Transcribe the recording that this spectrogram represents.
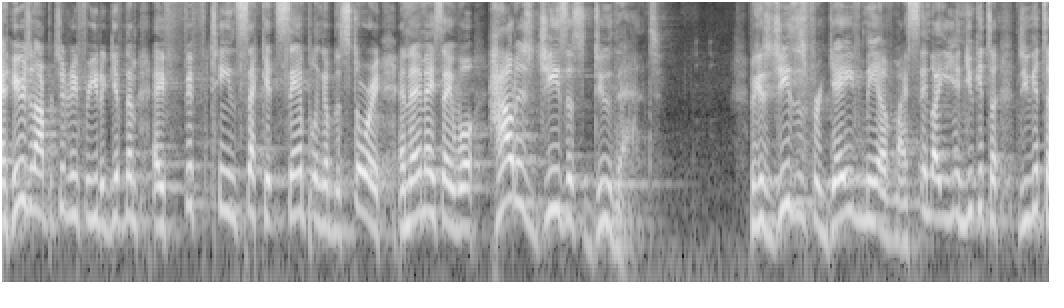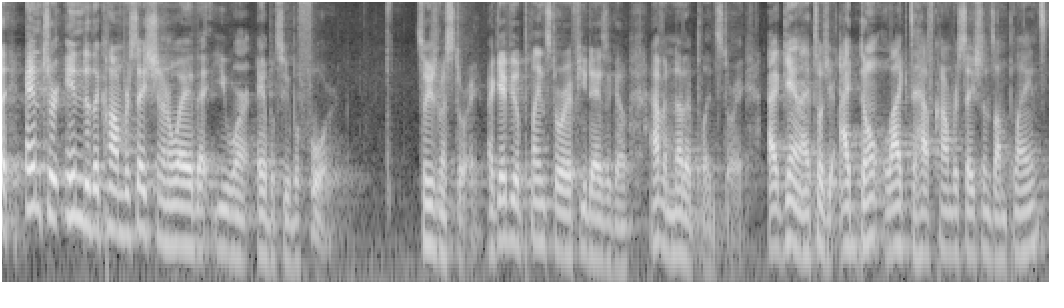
And here's an opportunity for you to give them a 15 second sampling of the story. And they may say, Well, how does Jesus do that? Because Jesus forgave me of my sin. Like, and you get, to, you get to enter into the conversation in a way that you weren't able to before. So here's my story. I gave you a plane story a few days ago. I have another plane story. Again, I told you, I don't like to have conversations on planes,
